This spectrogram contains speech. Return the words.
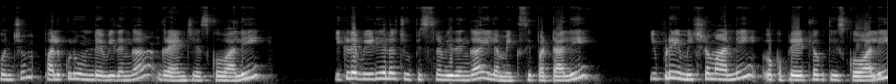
కొంచెం పలుకులు ఉండే విధంగా గ్రైండ్ చేసుకోవాలి. ఇక్కడ వీడియోలో చూపిస్తున్న విధంగా ఇలా మిక్సీ పట్టాలి. ఇప్పుడు ఈ మిశ్రమాన్ని ఒక ప్లేట్లోకి తీసుకోవాలి.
